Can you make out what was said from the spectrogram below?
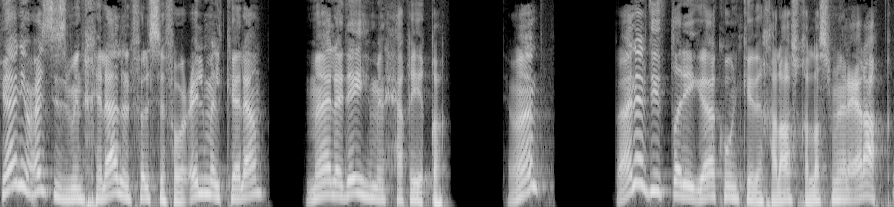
كان يعزز من خلال الفلسفة وعلم الكلام ما لديه من حقيقة. تمام؟ فأنا بديت الطريقة أكون كذا خلاص خلصت من العراق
